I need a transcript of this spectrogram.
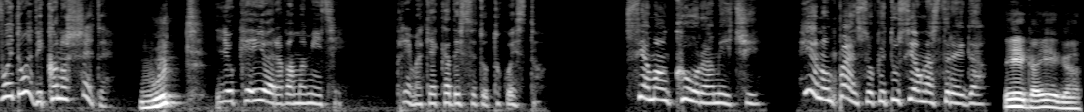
Voi due vi conoscete? What? Luke e io eravamo amici. Prima che accadesse tutto questo. Siamo ancora amici. Io non penso che tu sia una strega. Ega, ega.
